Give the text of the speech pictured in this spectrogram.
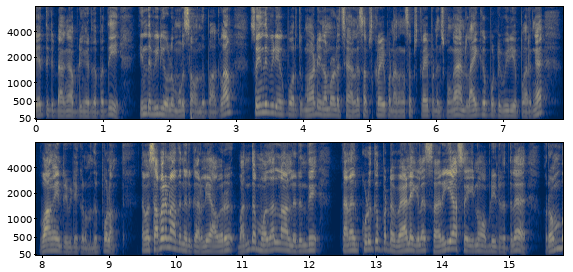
ஏற்றுக்கிட்டாங்க அப்படிங்கிறத பற்றி இந்த வீடியோவில் முழுசாக வந்து பார்க்கலாம். ஸோ இந்த வீடியோக்கு போகிறதுக்கு முன்னாடி நம்மளோட சேனலை சப்ஸ்கிரைப் பண்ணாதாங்க சப்ஸ்கிரைப் பண்ணி வச்சுக்கோங்க அண்ட் லைக்கை போட்டு வீடியோ பாருங்கள் வாங்க இன்று வீடியோக்கு வந்து போகலாம் நம்ம சபரநாதன் இருக்கார் இல்லையா? அவர் வந்த முதல் நாள்லேருந்து தனக்கு கொடுக்கப்பட்ட வேலைகளை சரியாக செய்யணும் அப்படின்றதுல ரொம்ப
